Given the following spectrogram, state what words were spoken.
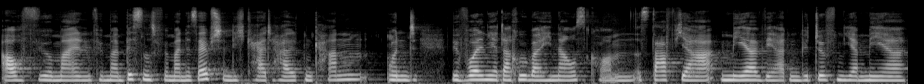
auch für mein, für mein Business, für meine Selbstständigkeit halten kann. Und wir wollen ja darüber hinauskommen. Es darf ja mehr werden. Wir dürfen ja mehr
